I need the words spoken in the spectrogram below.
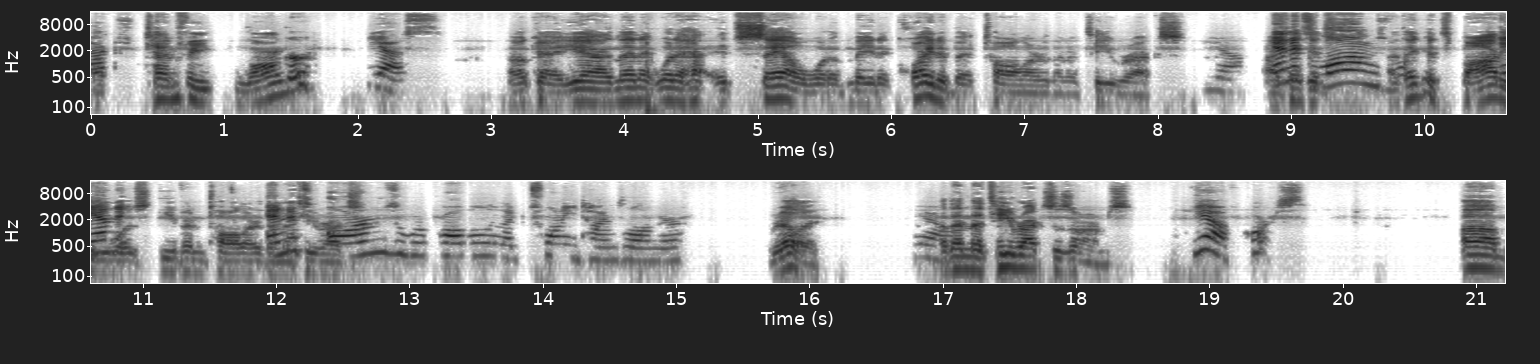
Act- ten feet longer. yes. Okay, yeah, and then it would have its sail would have made it quite a bit taller than a T Rex. Yeah. I and think its lungs I think its body and it- was even taller than a T Rex. and its arms were probably like 20 times longer. Really? Yeah. And then the T Rex's arms. Yeah, of course. Um,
